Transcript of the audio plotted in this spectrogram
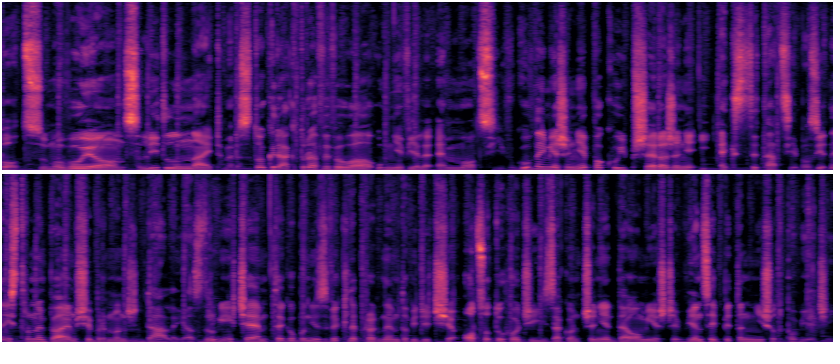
Podsumowując, Little Nightmares to gra, która wywołała u mnie wiele emocji. W głównej mierze niepokój, przerażenie i ekscytację, bo z jednej strony bałem się brnąć dalej, a z drugiej chciałem tego, bo niezwykle pragnąłem dowiedzieć się o co tu chodzi i zakończenie dało mi jeszcze więcej pytań niż odpowiedzi.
